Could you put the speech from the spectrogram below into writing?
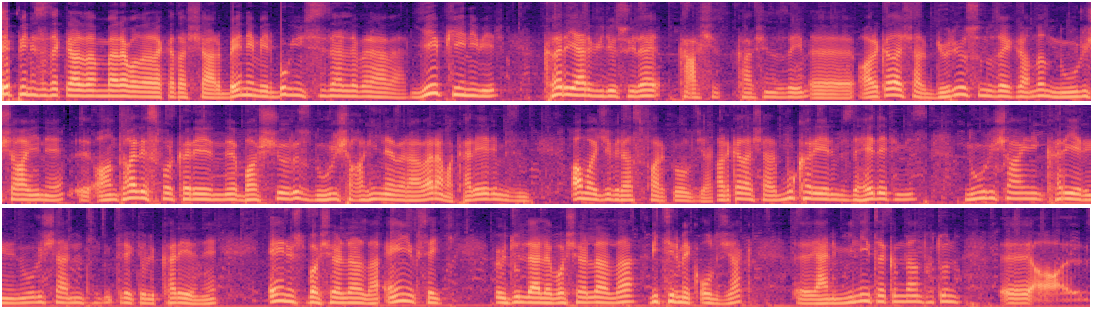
Hepinize tekrardan merhabalar arkadaşlar. Ben Emir. Bugün sizlerle beraber yepyeni bir kariyer videosuyla karşı karşınızdayım. Ee, arkadaşlar görüyorsunuz ekranda Nuri Şahin'i. Ee, Antalya Spor kariyerine başlıyoruz Nuri Şahin'le beraber ama kariyerimizin amacı biraz farklı olacak. Arkadaşlar bu kariyerimizde hedefimiz Nuri Şahin'in kariyerini, Nuri Şahin'in teknik direktörlük kariyerini en üst başarılarla, en yüksek ödüllerle, başarılarla bitirmek olacak. Ee, yani milli takımdan tutun e,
